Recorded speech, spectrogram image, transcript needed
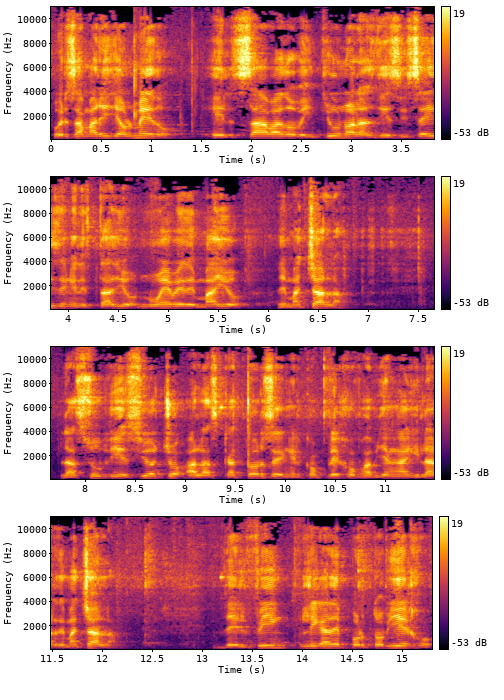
Fuerza Amarilla Olmedo, el sábado 21 a las 16 en el Estadio 9 de Mayo de Machala. la sub-18 a las 14 en el complejo Fabián Aguilar de Machala. Delfín, Liga de Portoviejo,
